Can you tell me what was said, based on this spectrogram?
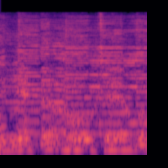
and the whole tale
